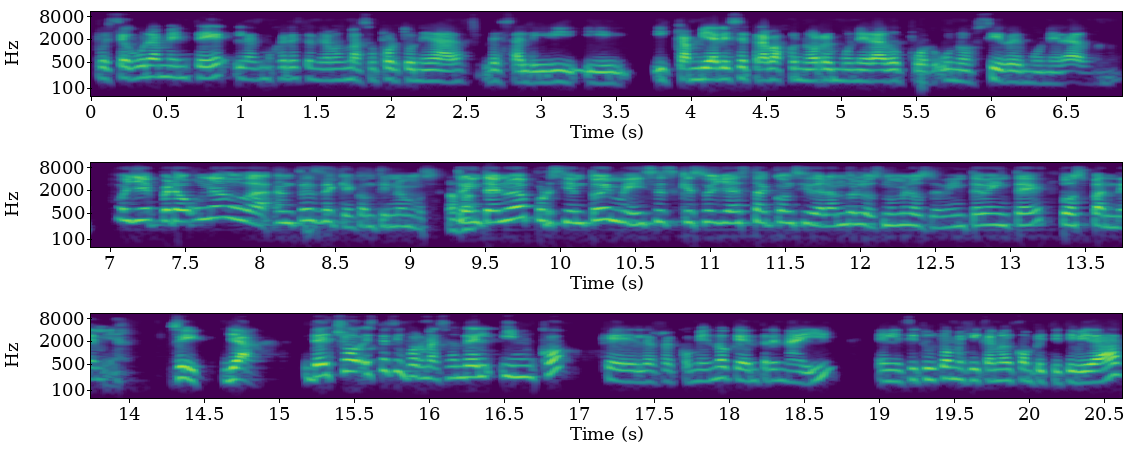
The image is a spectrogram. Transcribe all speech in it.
pues seguramente las mujeres tendremos más oportunidad de salir y, y, cambiar ese trabajo no remunerado por uno sí remunerado. ¿no? Oye, pero una duda antes de que continuemos. 39% y me dices que eso ya está considerando los números de 2020 post pandemia. Sí, ya. De hecho, esta es información del IMCO, que les recomiendo que entren ahí, el Instituto Mexicano de Competitividad.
